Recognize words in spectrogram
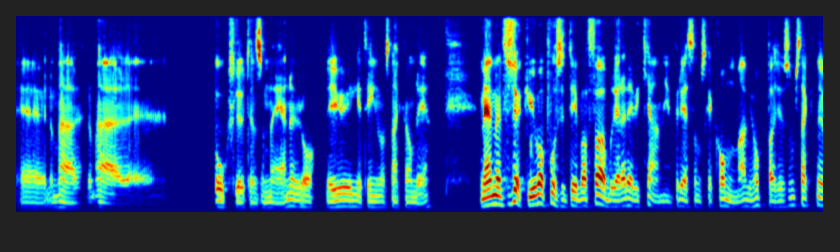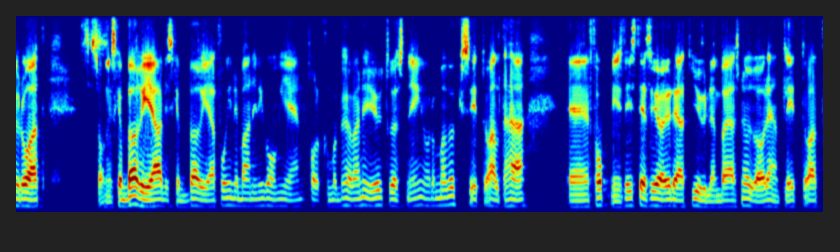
eh, de här, de här eh, boksluten som är nu då. Det är ju ingenting att snacka om det. Men vi försöker ju vara positiva och förbereda det vi kan inför det som ska komma. Vi hoppas ju som sagt nu då att säsongen ska börja. Vi ska börja få innebandyn igång igen. Folk kommer behöva ny utrustning och de har vuxit och allt det här. Eh, förhoppningsvis det så gör ju det att hjulen börjar snurra ordentligt och att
